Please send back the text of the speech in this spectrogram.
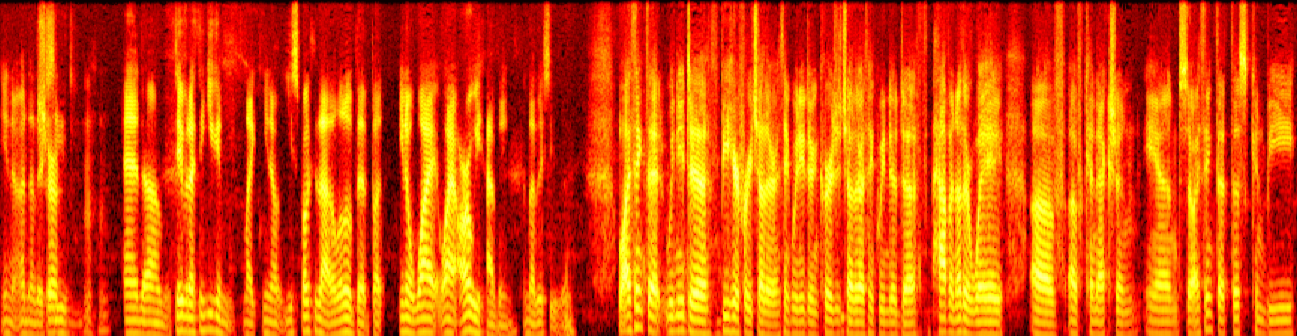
you know another sure. season. Mm-hmm. And um, David, I think you can like you know you spoke to that a little bit, but you know why why are we having another season? Well, I think that we need to be here for each other. I think we need to encourage each other. I think we need to have another way of of connection. And so I think that this can be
